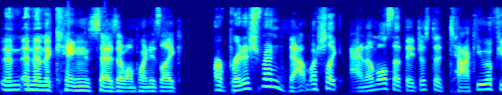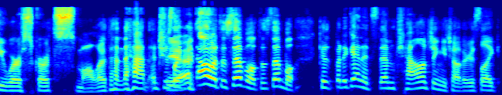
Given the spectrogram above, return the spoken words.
then and then the king says at one point he's like, "Are British men that much like animals that they just attack you if you wear skirts smaller than that?" And she's Yeah. like, "Oh, it's a symbol, it's a symbol." Because, but again, it's them challenging each other. It's like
